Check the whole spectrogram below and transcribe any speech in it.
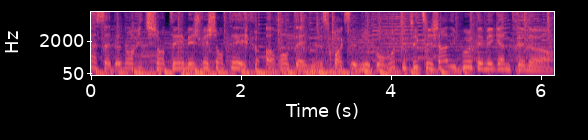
Ah, ça donne envie de chanter, mais je vais chanter hors antenne. Je crois que c'est mieux pour vous. Tout de suite, c'est Charlie Pout et Megan Trainor.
